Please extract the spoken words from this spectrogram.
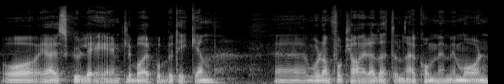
og jeg skulle egentlig bare på butikken. Eh, hvordan forklarer jeg dette når jeg kommer hjem i morgen?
